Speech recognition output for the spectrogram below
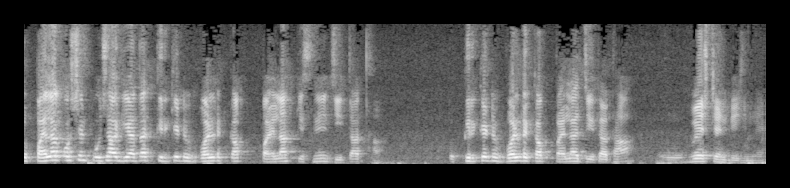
तो पहला क्वेश्चन पूछा गया था, क्रिकेट वर्ल्ड कप पहला किसने जीता था? तो क्रिकेट वर्ल्ड कप पहला जीता था वेस्ट इंडीज ने।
